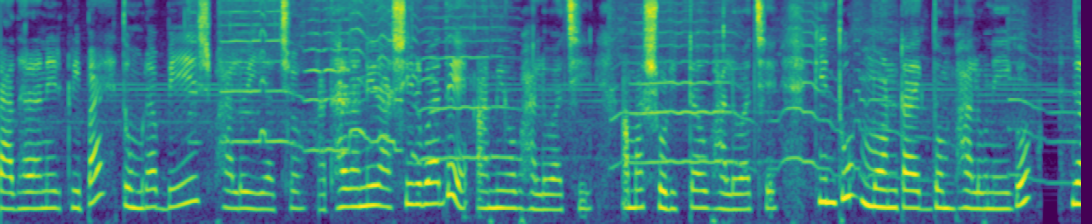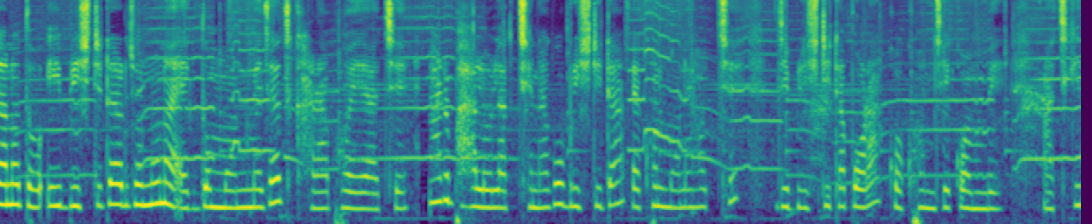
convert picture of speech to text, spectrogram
রাধারানীর কৃপায় তোমরা বেশ ভালোই আছো। রাধারানীর আশীর্বাদে আমিও ভালো আছি, আমার শরীরটাও ভালো আছে, কিন্তু মনটা একদম ভালো নেই গো। জানো তো, এই বৃষ্টিটার জন্য না একদম মন মেজাজ খারাপ হয়ে আছে। আর ভালো লাগছে না গো বৃষ্টিটা। এখন মনে হচ্ছে যে বৃষ্টিটা পড়া কখন যে কমবে। আজকে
